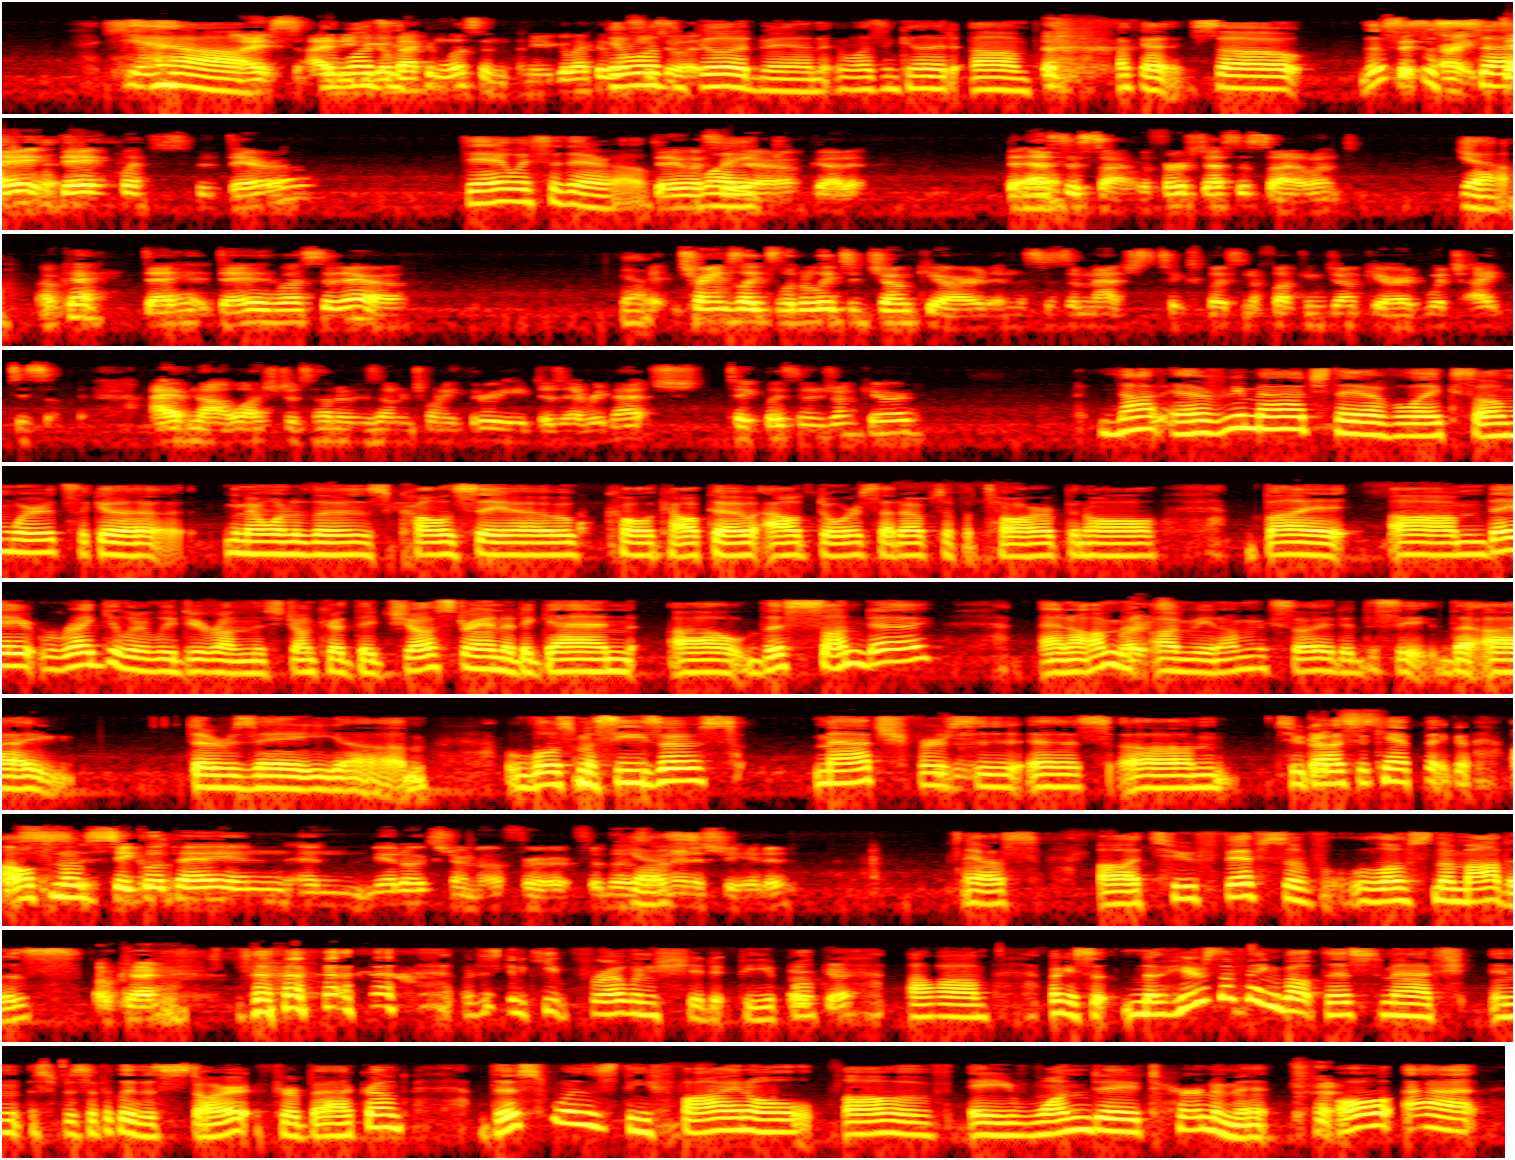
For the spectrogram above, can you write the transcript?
Yeah. I, I it need to go back and listen. I need to go back and listen. It listen wasn't good, man. It wasn't good. Um, okay, so this is a right, set. De De Huesadero. De Huesadero. De Like, Huesadero. Got it. The Yeah. S is silent. The first S is silent. yeah. Okay, De, De Huesadero. Yeah. It translates literally to junkyard, and this is a match that takes place in a fucking junkyard, which I just I have not watched a ton of his Zone 23. Does every match take place in a junkyard? not every match. They have like some where it's like a you know one of those Coliseo, Colicalco outdoor setups with a tarp and all. But um, they regularly do run this junkyard. They just ran it again uh, this Sunday, and I'm Right. I mean I'm excited to see that I there's a um, Los Macizos match versus um, two guys who can't pick Ultimo Ciclope and and Miedo Extremo for for those Yes. uninitiated. yes uh, two fifths of Los Nomadas. Okay, I'm just gonna keep throwing shit at people. okay. Um, okay, so no, here's the thing about this match, in specifically the start for background. This was the final of a one-day tournament, all at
